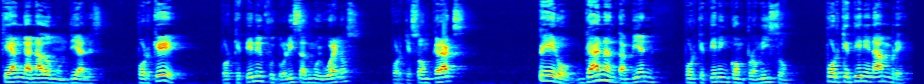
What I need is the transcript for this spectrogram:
que han ganado mundiales. ¿Por qué? Porque tienen futbolistas muy buenos, porque son cracks, pero ganan también porque tienen compromiso, porque tienen hambre,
